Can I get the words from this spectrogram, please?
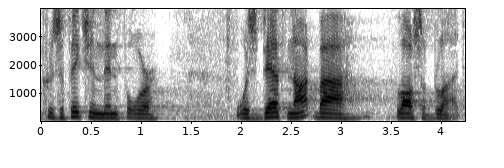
Crucifixion, then, for was death not by loss of blood.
